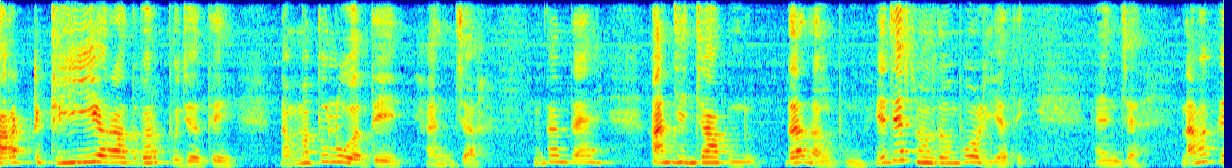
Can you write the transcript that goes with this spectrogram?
ಕರೆಕ್ಟ್ ಕ್ಲಿಯರ್ ಆದ್ ಬರ್ಪುಜತೆ ನಮ್ಮ ತುಳುವತೆ ಅಂಚ. ಎಂಕಂತೆ ಅಂಚಿಂಚ ಆಪುಂಡು ದಾದಲ್ಪುಂಡು ಎಜೆಸ್ಟ್ ನೋಡ್ದು ಪೋಳಿ ಅತಿ ಅಂಚ. ನಮಕ್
